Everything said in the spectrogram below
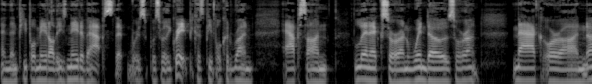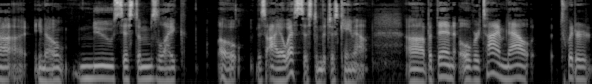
and then people made all these native apps that was was really great because people could run apps on Linux or on Windows or on Mac or on uh, you know new systems like oh this iOS system that just came out." Uh, but then over time now, Twitter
